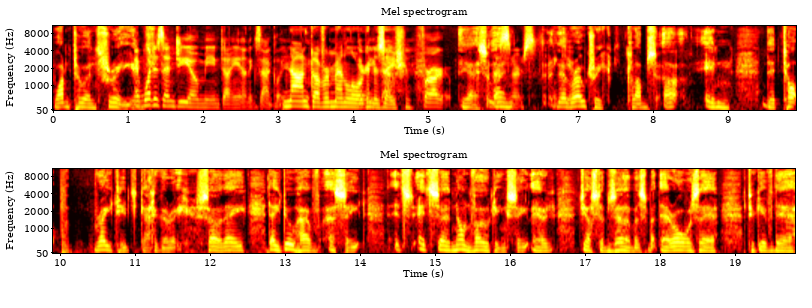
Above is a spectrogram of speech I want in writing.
one, two, and three. And what does NGO mean, Diane, exactly? Non governmental There you go. organization. For our yes, and listeners. Thank the you. Rotary clubs are in the top rated category, so they they do have a seat. It's it's a non-voting seat. They're just observers, but they're always there to give their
